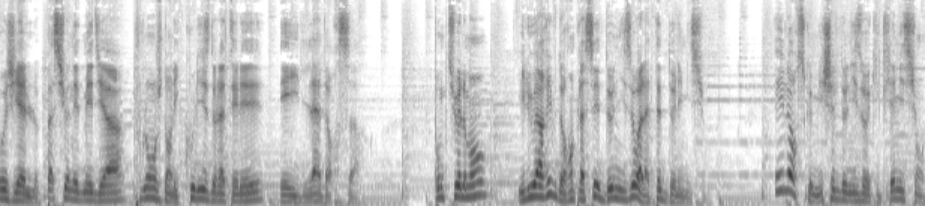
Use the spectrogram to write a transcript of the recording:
Fogiel, le passionné de médias, plonge dans les coulisses de la télé et il adore ça. Ponctuellement, il lui arrive de remplacer Denisot à la tête de l'émission. Et lorsque Michel Denisot quitte l'émission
